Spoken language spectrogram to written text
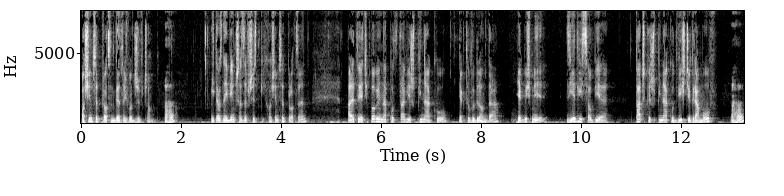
800% gęstość odżywczą. Mhm. I to jest największa ze wszystkich, 800%. Ale to ja ci powiem na podstawie szpinaku, jak to wygląda. Jakbyśmy zjedli sobie paczkę szpinaku 200 gramów, mhm.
